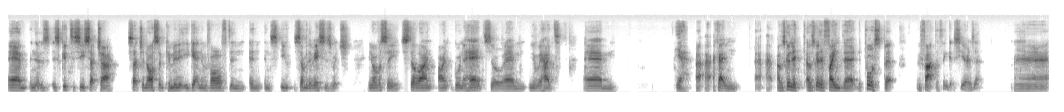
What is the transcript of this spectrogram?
um, and it was it's good to see such a such an awesome community getting involved in, in, in some of the races, which you know obviously still aren't aren't going ahead. So um, you know we had, um, yeah, I, I can't even. I, I was gonna I was gonna find the the post, but in fact I think it's here. Is it? Uh,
